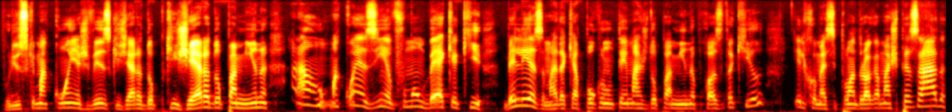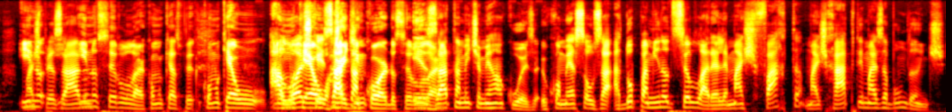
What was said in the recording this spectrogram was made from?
Por isso que maconha, às vezes, que gera, dop- que gera dopamina. Ah, não, maconhazinha, fumar um beck aqui. Beleza, mas daqui a pouco não tem mais dopamina por causa daquilo. Ele começa a ir pra uma droga mais pesada, E mais no, pesada. e, e no celular, como que, as, como que é o, A que lógica é é o hardcore do celular? Exatamente a mesma coisa. Eu começo a usar a dopamina do celular. Ela é mais farta, mais rápida e mais abundante.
